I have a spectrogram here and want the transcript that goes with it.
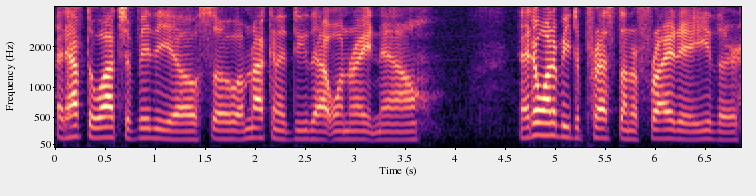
I'd have to watch a video, so I'm not going to do that one right now. I don't want to be depressed on a Friday either.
